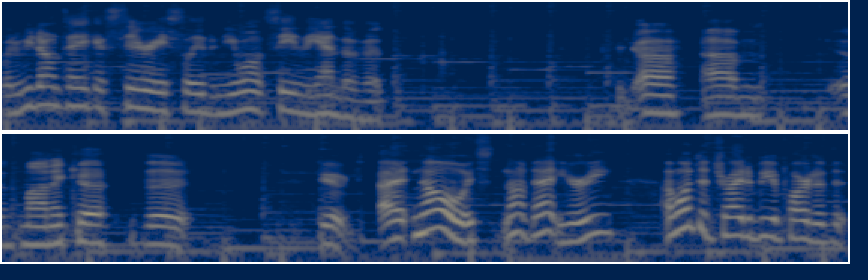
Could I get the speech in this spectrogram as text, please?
But if you don't take it seriously, then you won't see the end of it. Uh, Um, Monika, the. Dude, I. No, it's not that, Yuri. I want to try to be a part of the.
